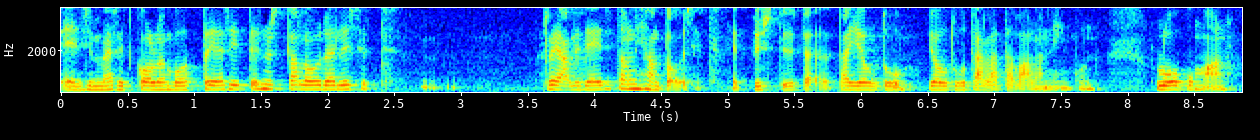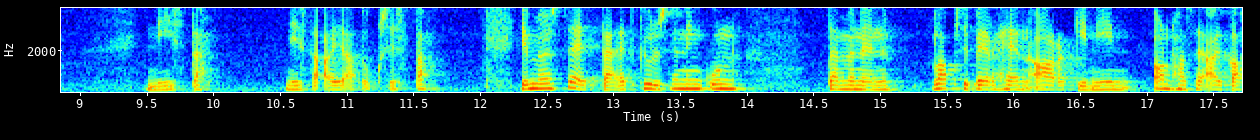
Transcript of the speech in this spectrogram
ensimmäiset kolme vuotta ja sitten esimerkiksi taloudelliset realiteetit on ihan toiset, että pystyy tai joutuu, joutuu tällä tavalla niin kuin luopumaan niistä, niistä ajatuksista. Ja myös se, että, että kyllä se niin kuin tämmöinen lapsiperheen arki, niin onhan se aika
